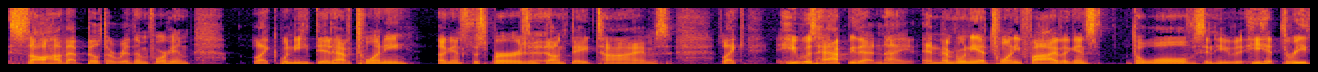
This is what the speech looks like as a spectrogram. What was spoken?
saw how that built a rhythm for him. Like when he did have 20 against the Spurs and dunked eight times, like he was happy that night. And remember when he had 25 against the Wolves and he he hit three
